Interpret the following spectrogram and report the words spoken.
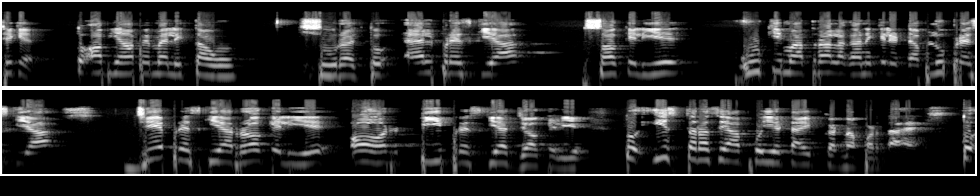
ठीक है? तो अब यहाँ पे मैं लिखता हूँ। सूरज तो एल प्रेस किया, स के लिए ऊ की मात्रा लगाने के लिए डब्ल्यू प्रेस किया जे प्रेस किया र के लिए और टी प्रेस किया ज के लिए। तो इस तरह से आपको ये टाइप करना पड़ता है। तो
